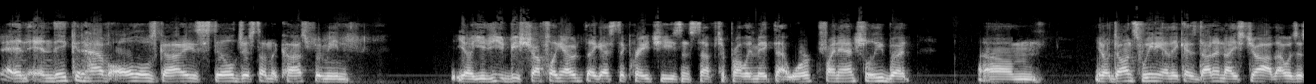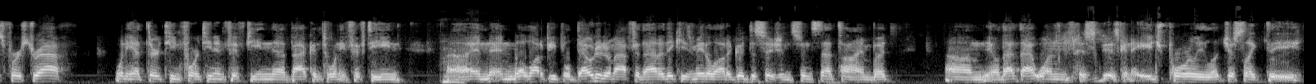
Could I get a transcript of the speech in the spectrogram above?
and and they could have all those guys still just on the cusp. I mean, you know, you'd, you'd be shuffling out, I guess, the Krejcis and stuff to probably make that work financially, but. Um, you know, Don Sweeney, I think, has done a nice job. That was his first draft when he had 13, 14, and 15 uh, back in 2015. Uh, and and a lot of people doubted him after that. I think he's made a lot of good decisions since that time, but um, you know that that one is is going to age poorly, just like the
